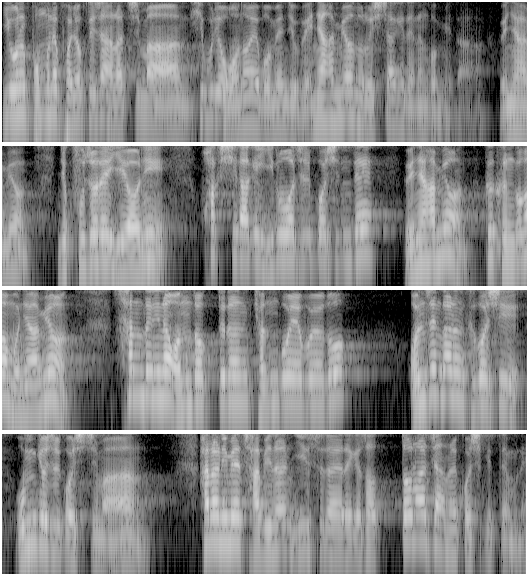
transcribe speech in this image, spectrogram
이 오늘 본문에 번역되지 않았지만 히브리어 원어에 보면 이제 왜냐하면으로 시작이 되는 겁니다. 왜냐하면 이제 구절의 예언이 확실하게 이루어질 것인데 왜냐하면 그 근거가 뭐냐하면 산들이나 언덕들은 견고해 보여도 언젠가는 그것이 옮겨질 것이지만 하나님의 자비는 이스라엘에게서 떠나지 않을 것이기 때문에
